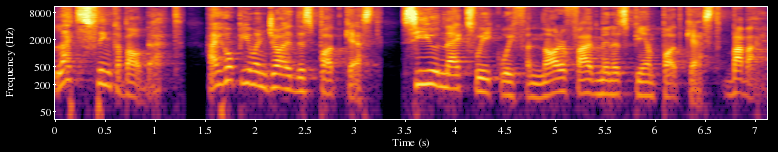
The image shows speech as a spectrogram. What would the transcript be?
Let's think about that. I hope you enjoyed this podcast. See you next week with another 5 Minutes PM podcast. Bye bye.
